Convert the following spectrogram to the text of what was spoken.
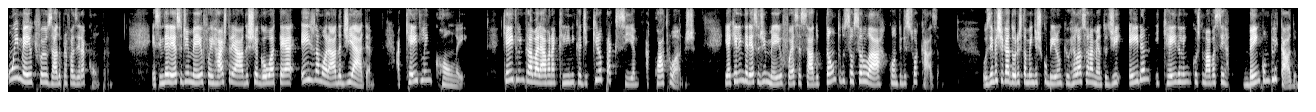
um e-mail que foi usado para fazer a compra. Esse endereço de e-mail foi rastreado e chegou até a ex-namorada de Adam, a Caitlin Conley. Caitlin trabalhava na clínica de quiropraxia há quatro anos. E aquele endereço de e-mail foi acessado tanto do seu celular quanto de sua casa. Os investigadores também descobriram que o relacionamento de Aidan e Caitlin costumava ser bem complicado.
